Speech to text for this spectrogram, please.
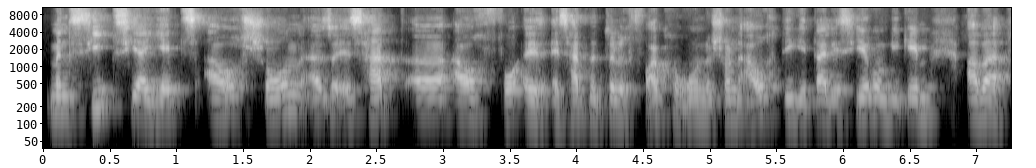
Man sieht es ja jetzt auch schon. Also es hat äh, auch vor, es hat natürlich vor Corona schon auch Digitalisierung gegeben, aber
